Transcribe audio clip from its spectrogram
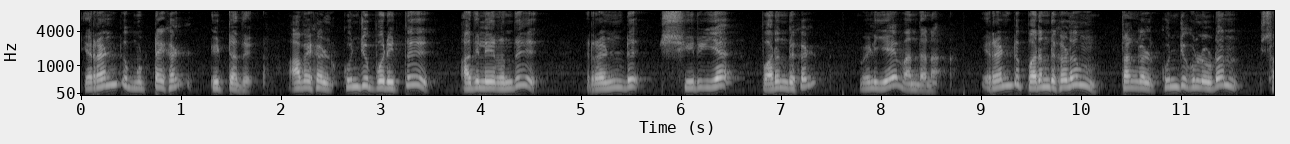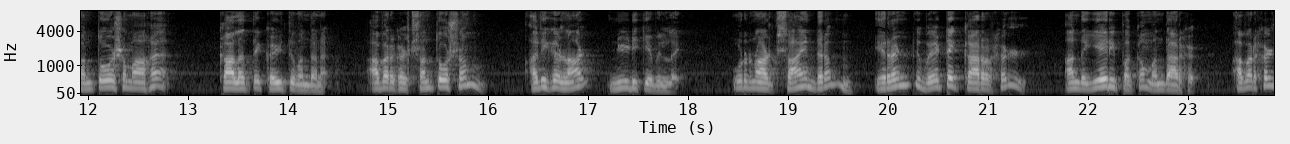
இரண்டு முட்டைகள் இட்டது. அவைகள் குஞ்சு பொரித்து அதிலிருந்து ரெண்டு சிறிய பருந்துகள் வெளியே வந்தன. இரண்டு பருந்துகளும் தங்கள் குஞ்சுகளுடன் சந்தோஷமாக காலத்தை கழித்து வந்தன. அவர்கள் சந்தோஷம் அதிக நாள் நீடிக்கவில்லை. ஒரு நாள் சாயந்தரம் இரண்டு வேட்டைக்காரர்கள் அந்த ஏரி பக்கம் வந்தார்கள். அவர்கள்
